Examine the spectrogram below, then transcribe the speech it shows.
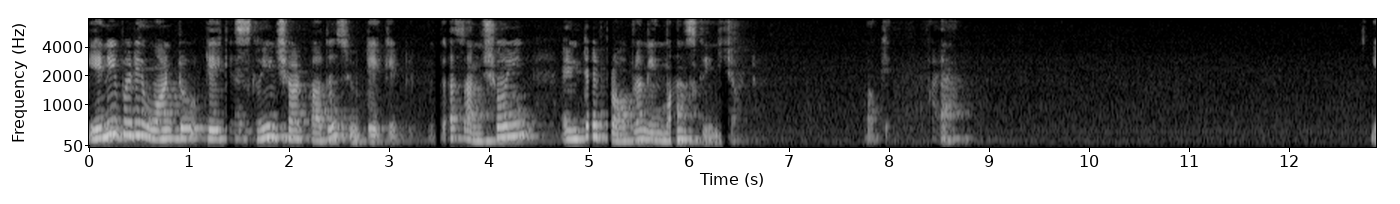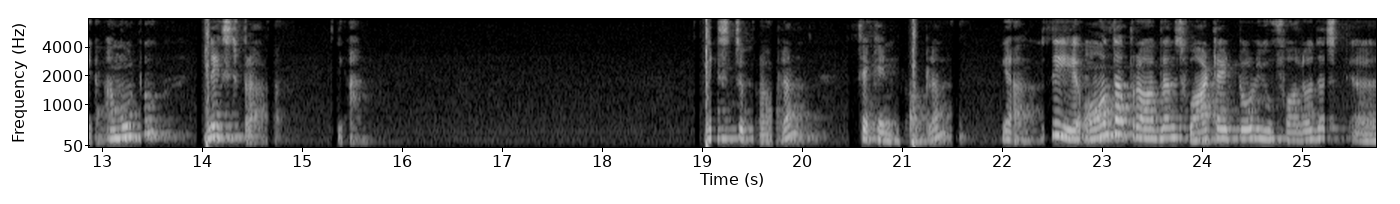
Anybody want to take a screenshot for this, you take it because I'm showing entire problem in one screenshot. Okay, fine. Yeah, I move to next problem. Yeah. Next problem, second problem. Yeah, see all the problems what I told you follow the uh,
